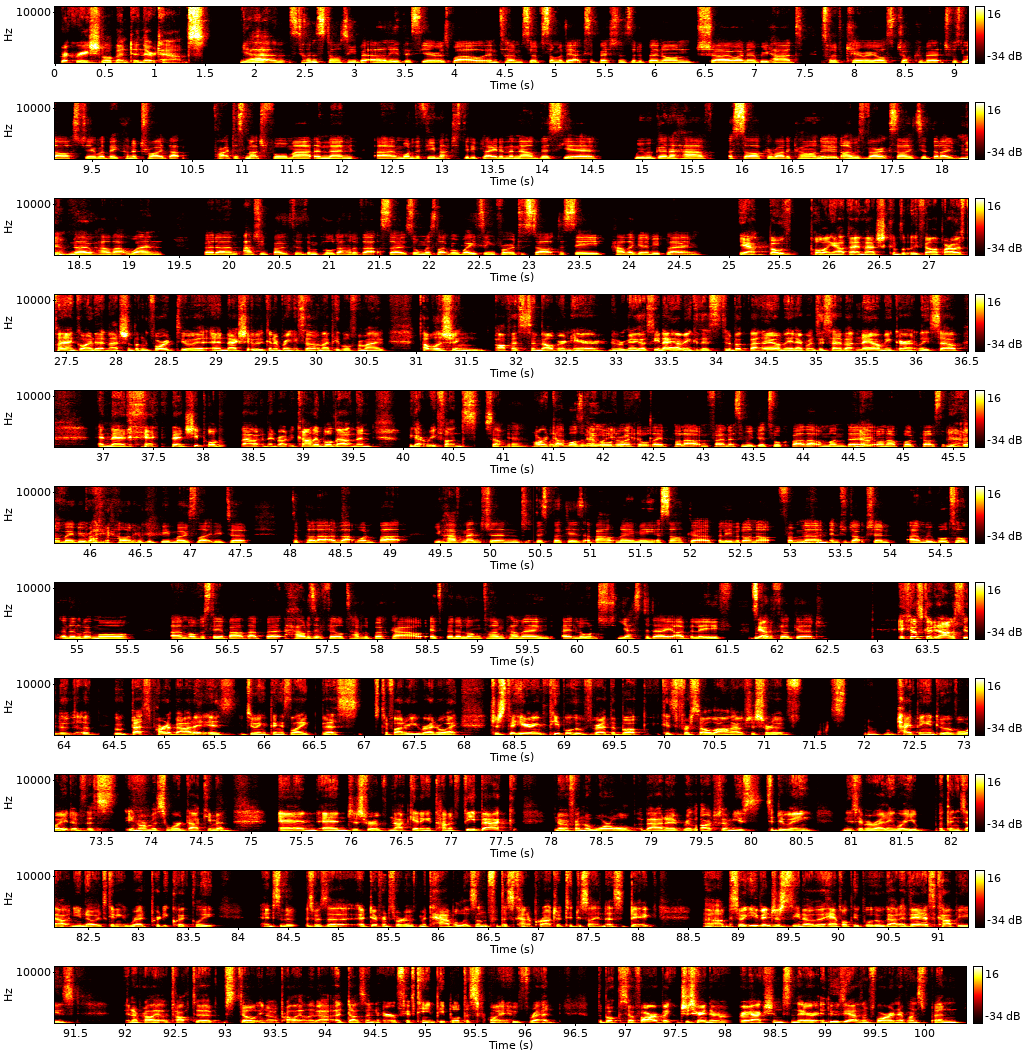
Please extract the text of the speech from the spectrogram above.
recreational event in their towns. Yeah, and it's kind of starting a bit earlier this year as well in terms of some of the exhibitions that have been on show. I know we had sort of Kyrgios Djokovic was last year where they kind of tried that practice match format, and then um, one of the few matches that he played, and then now this year we were going to have Osaka Raducanu. And I was very excited that I yeah. know how that went. But um, actually, both of them pulled out of that. So it's almost like we're waiting for it to start to see how they're going to be playing. Yeah, both pulling out. That match completely fell apart. I was planning on going to that match and looking forward to it. And actually, was going to bring some of my people from my publishing office in Melbourne here who were going to go see Naomi because it's a book about Naomi and everyone's excited about Naomi currently. So, and then then she pulled out, and then Raducanu pulled out, and then we got refunds. So, yeah, well, that wasn't that the order I thought they'd pull out. In fairness, and we did talk about that on Monday no. on our podcast. That we yeah. thought maybe Raducanu would be most likely to to pull out of that one, but you have mentioned this book is about Naomi Osaka, believe it or not, from the mm-hmm. introduction. And we will talk a little bit more um, obviously about that. But how does it feel to have the book out? It's been a long time coming. It launched yesterday, I believe. It's yeah. got to feel good. It feels good, and honestly, the, the, best part about it is doing things like this to flatter you right away. Just to hearing people who've read the book, because for so long I was just sort of typing into a void of this enormous word document, and and just sort of not getting a ton of feedback, you know, from the world about it writ large. So I'm used to doing newspaper writing where you put things out and you know it's getting read pretty quickly. And so this was a, a, different sort of metabolism for this kind of project to do something this big. Um, so even just you know the handful of people who got advanced copies, and I probably talked to still you know probably only about a dozen or fifteen people at this point who've read the book so far, but just hearing their reactions and their enthusiasm for it, and everyone's been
